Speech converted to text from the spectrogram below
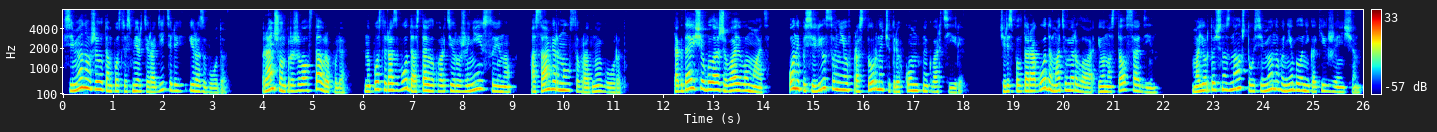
Семенов жил там после смерти родителей и развода. Раньше он проживал в Ставрополе, но после развода оставил квартиру жене и сыну, а сам вернулся в родной город. Тогда еще была жива его мать. Он и поселился у нее в просторной четырехкомнатной квартире. Через полтора года мать умерла, и он остался один. Майор точно знал, что у Семенова не было никаких женщин.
